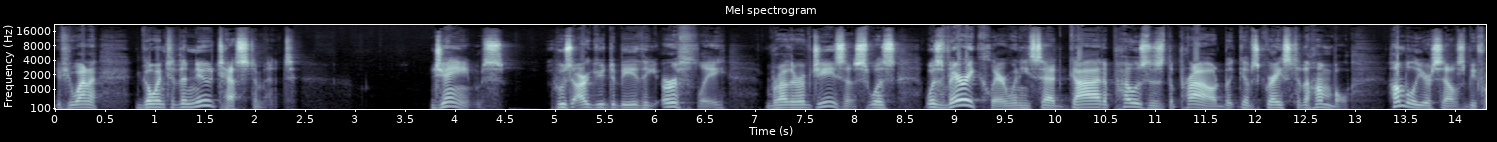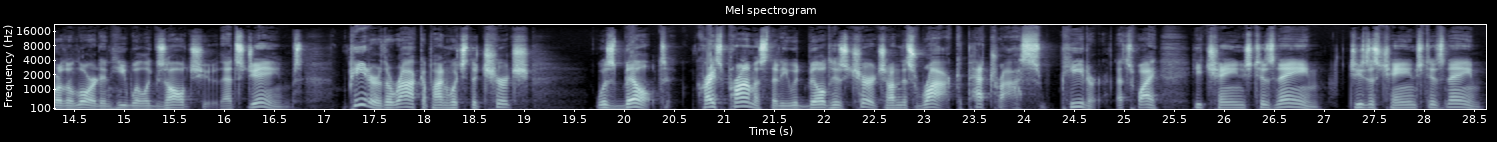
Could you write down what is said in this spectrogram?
If you want to go into the New Testament, James, who's argued to be the earthly brother of Jesus, was, was very clear when he said, God opposes the proud but gives grace to the humble. Humble yourselves before the Lord, and he will exalt you. That's James. Peter, the rock upon which the church was built, Christ promised that he would build his church on this rock, Petros, Peter. That's why he changed his name. Jesus changed his name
